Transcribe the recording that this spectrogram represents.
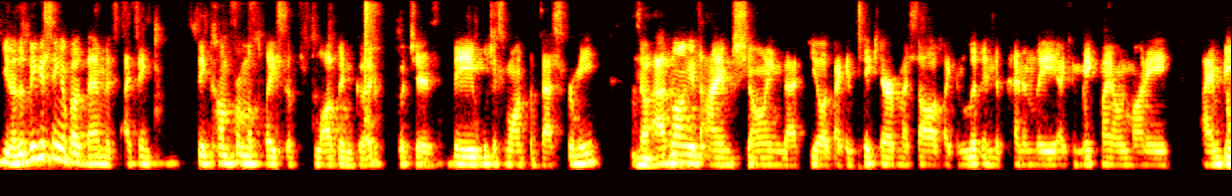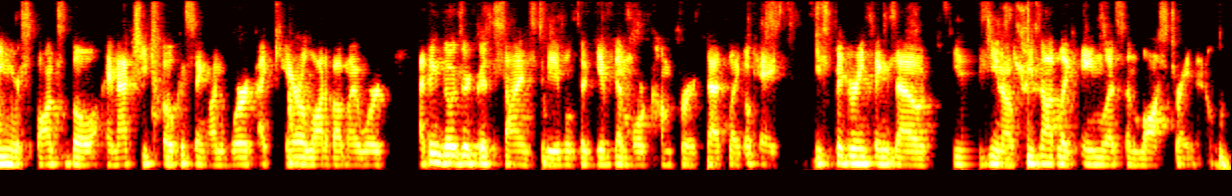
you know, the biggest thing about them is I think they come from a place of love and good, which is they just want the best for me. So mm-hmm. as long as I am showing that, you know, if I can take care of myself, I can live independently, I can make my own money, I'm being responsible, I'm actually focusing on work, I care a lot about my work. I think those are good signs to be able to give them more comfort that like, okay, he's figuring things out. He's, you know, he's not like aimless and lost right now.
